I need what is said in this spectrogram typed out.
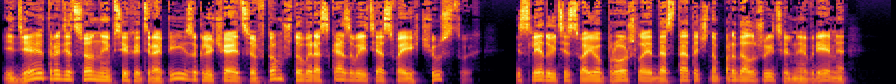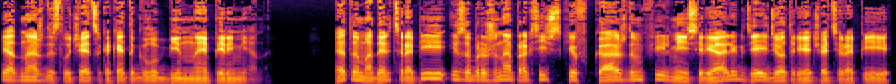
Идея традиционной психотерапии заключается в том, что вы рассказываете о своих чувствах, исследуете свое прошлое достаточно продолжительное время, и однажды случается какая-то глубинная перемена. Эта модель терапии изображена практически в каждом фильме и сериале, где идет речь о терапии,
